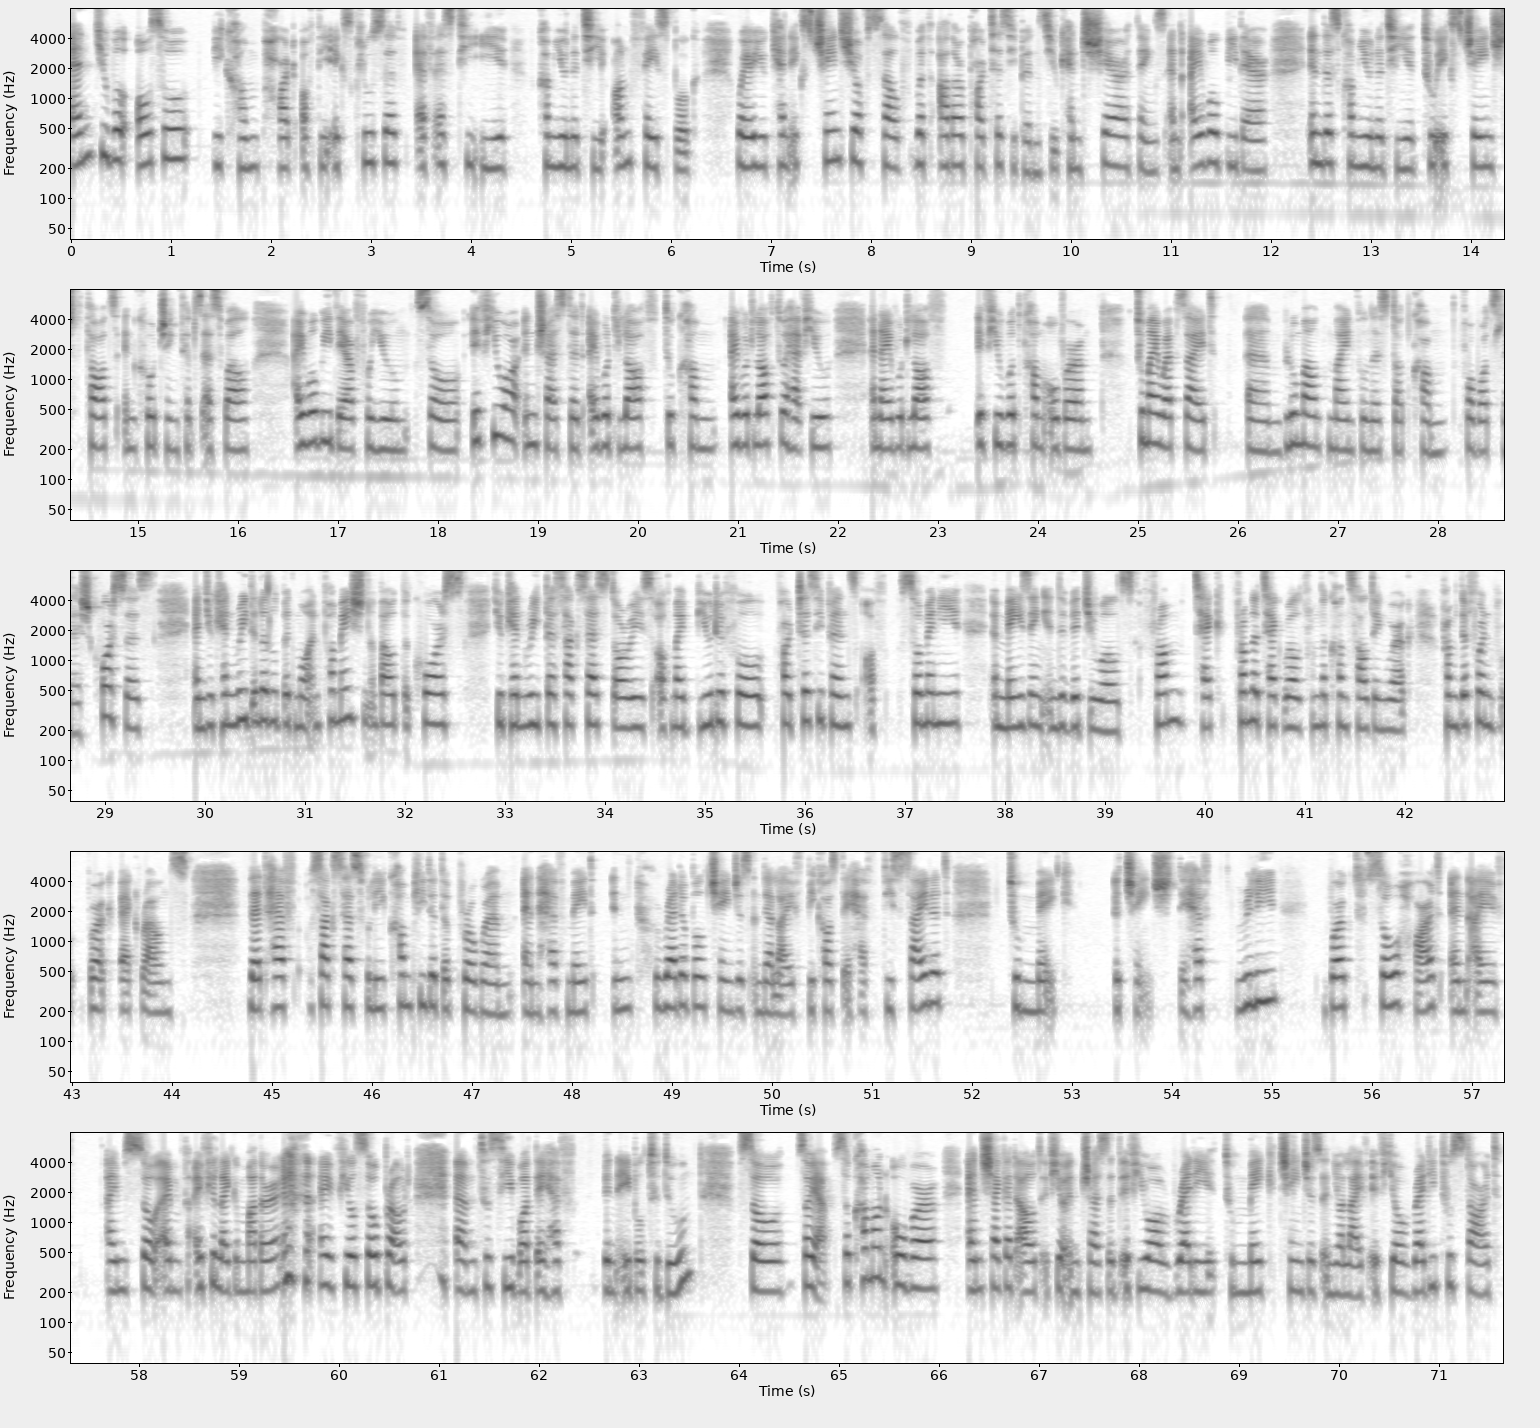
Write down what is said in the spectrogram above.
And you will also become part of the exclusive FSTE community on Facebook where you can exchange yourself with other participants. You can share things, and I will be there in this community to exchange thoughts and coaching tips as well. I will be there for you. So if you are interested, I would love to come, I would love to have you, and I would love if you would come over to my website um, bluemountainmindfulness.com forward slash courses. And you can read a little bit more information about the course. You can read the success stories of my beautiful participants, of so many amazing individuals from tech, from the tech world, from the consulting work, from different work backgrounds that have successfully completed the program and have made incredible changes in their life because they have decided to make a change. They have really worked so hard and I've I'm so I'm I feel like a mother. I feel so proud um, to see what they have been able to do. So so yeah, so come on over and check it out if you're interested, if you are ready to make changes in your life, if you're ready to start,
